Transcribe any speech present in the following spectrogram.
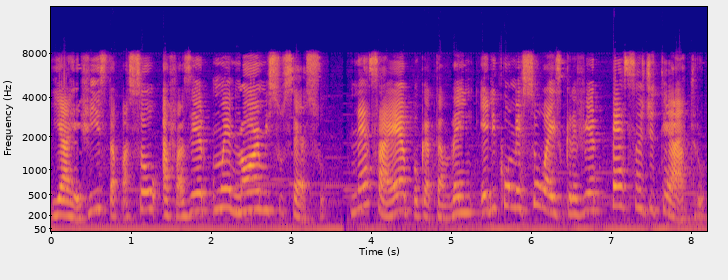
e a revista passou a fazer um enorme sucesso. Nessa época também ele começou a escrever peças de teatro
